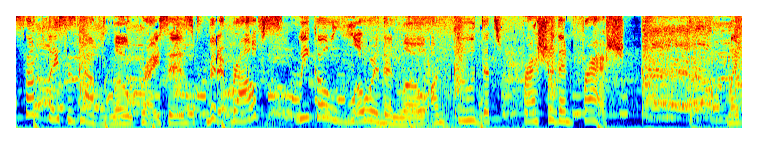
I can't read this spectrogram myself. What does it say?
Some places have low prices, but at Ralph's, we go lower than low on food that's fresher than fresh. Like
